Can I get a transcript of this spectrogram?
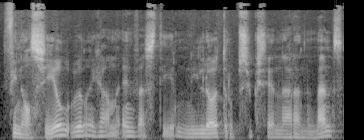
financieel willen gaan investeren, niet louter op zoek zijn naar rendement,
